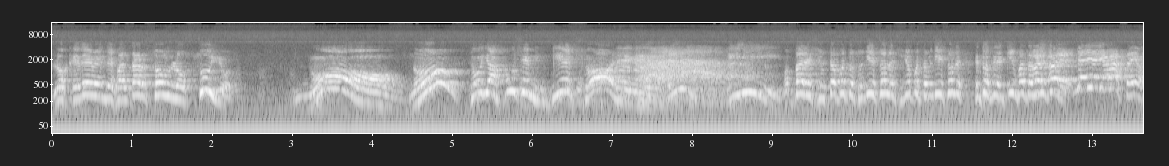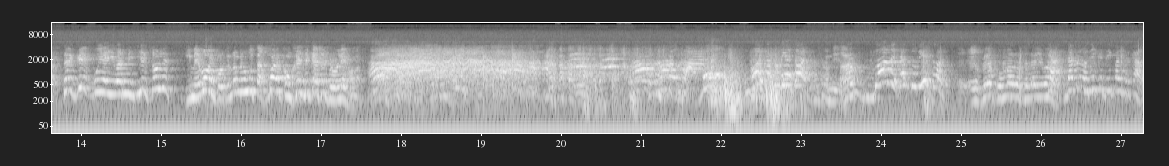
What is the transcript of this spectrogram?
los que deben de faltar son los suyos. No, no, yo ya puse mis 10 soles. Sí, compadre, si usted ha puesto sus 10 soles y yo he puesto mis 10 soles, entonces ¿de quién faltan Oye, 10 soles? ya, ya, ya, basta, ya. ¿Sabes qué? Voy a llevar mis 10 soles y me voy porque no me gusta jugar con gente que hace problemas. ¿Dónde 10 soles? ¿Ah? ¿Dónde están tus 10 soles? El flaco malo se la ha llevado. Ya, dame los 10 que te di para el mercado.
